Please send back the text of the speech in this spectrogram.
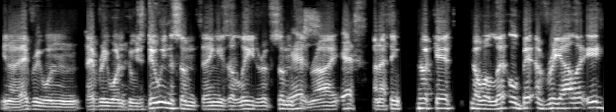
you know everyone everyone who's doing something is a leader of something Yes. right Yes. and I think it's okay to know a little bit of reality.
